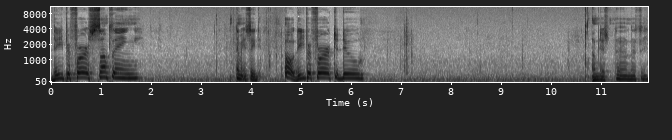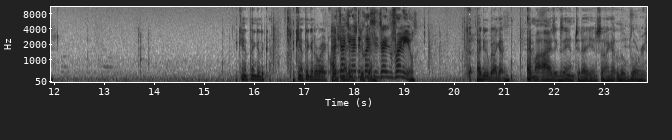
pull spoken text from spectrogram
do you prefer something? Let me see. Oh, do you prefer to do? I'm just uh, let's see. I can't think of the. I can't think of the right question. I thought I you had the questions right in front of you. I do, but I got had my eyes examined today, and so I got a little blurry.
